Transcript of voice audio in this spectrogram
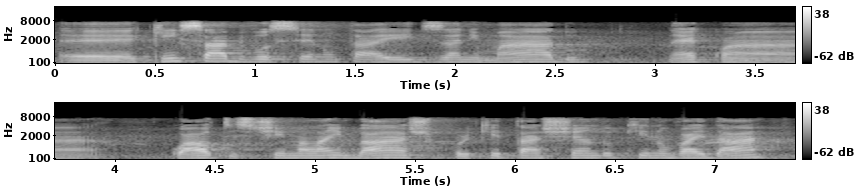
É, quem sabe você não está aí desanimado, né, com a, com a autoestima lá embaixo, porque está achando que não vai dar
